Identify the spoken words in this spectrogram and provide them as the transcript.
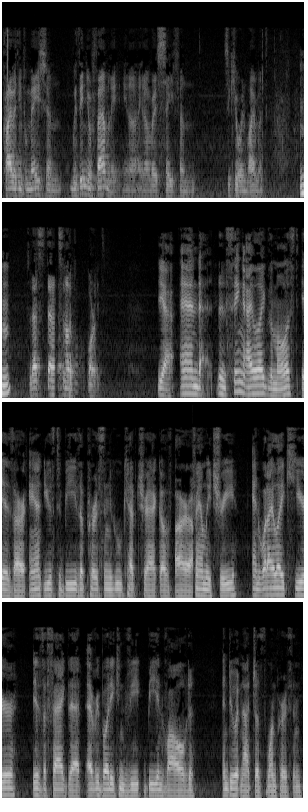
private information within your family in a in a very safe and secure environment. Mm-hmm. So that's that's another part of it. Yeah, and the thing I like the most is our aunt used to be the person who kept track of our family tree. And what I like here is the fact that everybody can be, be involved and do it, not just one person.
